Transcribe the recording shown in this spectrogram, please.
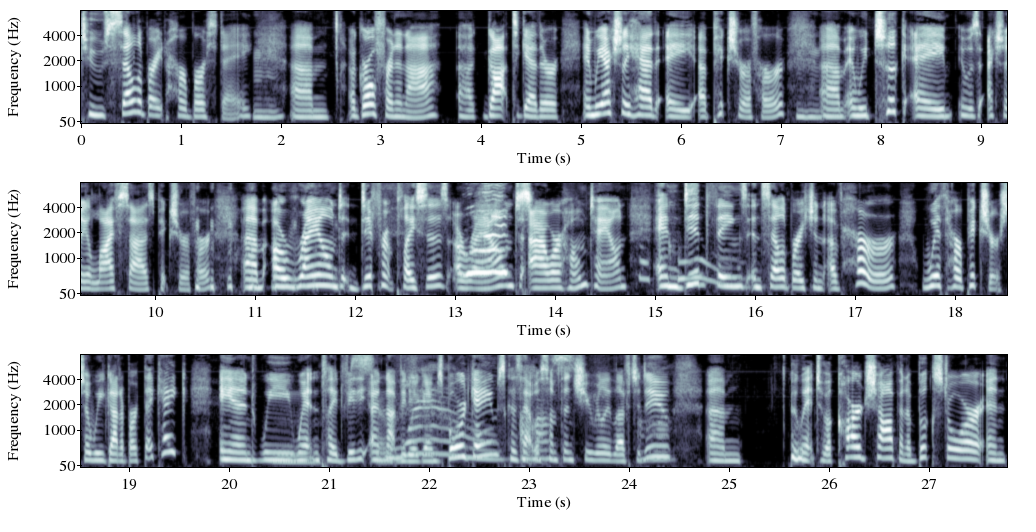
to celebrate her birthday, um, a girlfriend and I uh, got together, and we actually had a, a picture of her, um, and we took a. It was actually a life size picture of her um, around different places around our hometown, and did things in celebration of her with her picture. So we got a birthday cake, and we went and played video, uh, not video games, board games, because that was something she really loved to do. We went to a card shop and a bookstore and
